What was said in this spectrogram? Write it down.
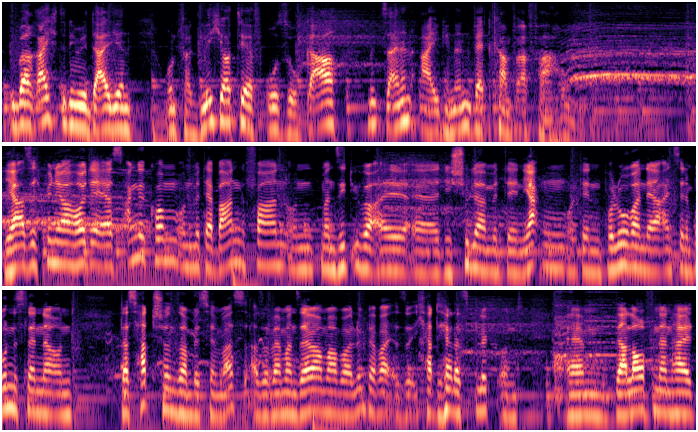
überreichte die Medaillen und verglich JTFO sogar mit seinen eigenen Wettkampferfahrungen. Ja, also ich bin ja heute erst angekommen und mit der Bahn gefahren und man sieht überall äh, die Schüler mit den Jacken und den Pullovern der einzelnen Bundesländer und das hat schon so ein bisschen was. Also wenn man selber mal bei Olympia war, also ich hatte ja das Glück und ähm, da laufen dann halt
